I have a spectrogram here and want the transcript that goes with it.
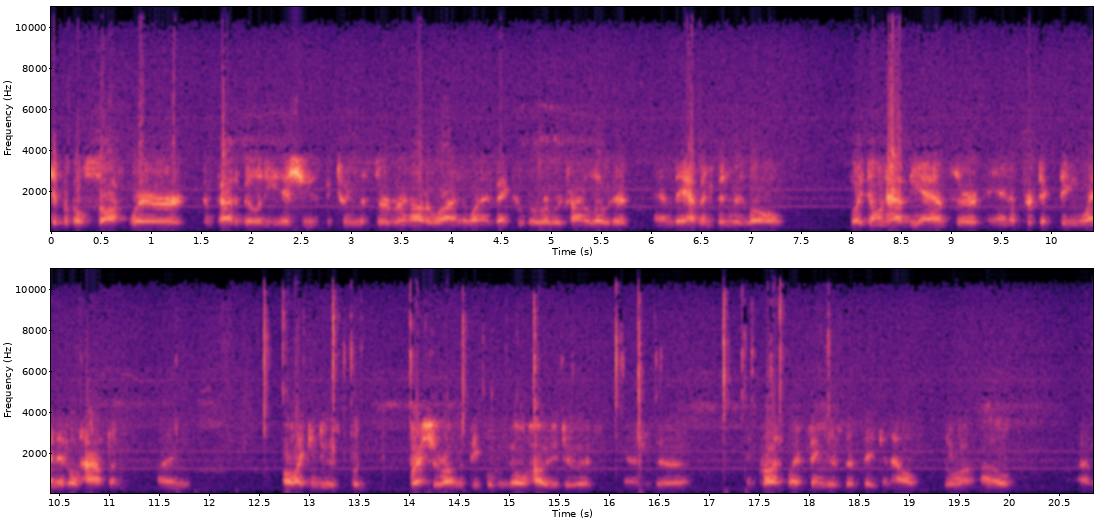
typical software compatibility issues between the server in Ottawa and the one in Vancouver where we're trying to load it, and they haven't been resolved. So I don't have the answer in a predicting when it'll happen. I'm, all I can do is put pressure on the people who know how to do it, and uh, and cross my fingers that they can help. So uh, I'll, I'm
